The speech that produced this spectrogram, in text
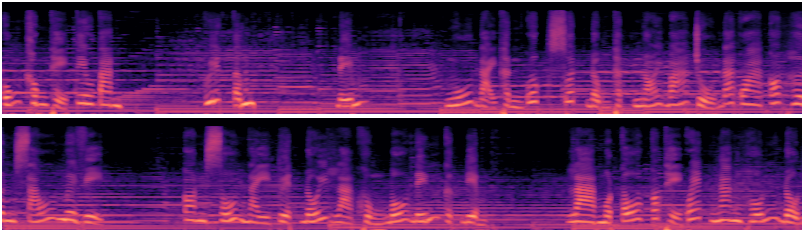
cũng không thể tiêu tan. Quyết tấm Đếm, Ngũ đại thần quốc xuất động thật nói bá chủ đã qua có hơn 60 vị. Con số này tuyệt đối là khủng bố đến cực điểm. Là một cỗ có thể quét ngang hốn đồn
